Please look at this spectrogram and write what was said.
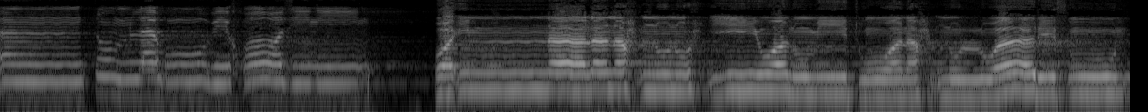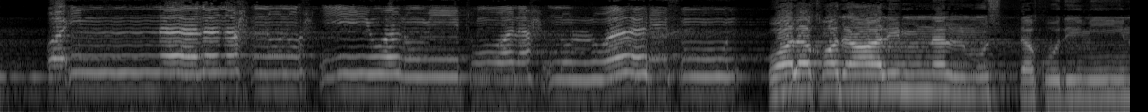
أنتم له بخازنين. وإنا لنحن نحيي ونميت ونحن الوارثون. وإنا لنحن نحيي ونميت ونحن الوارثون. ولقد علمنا المستقدمين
